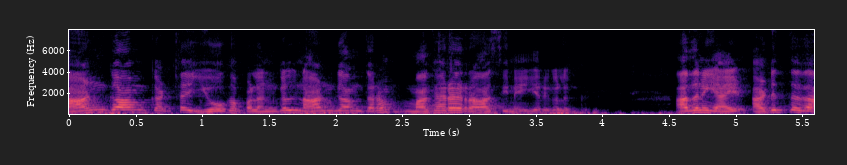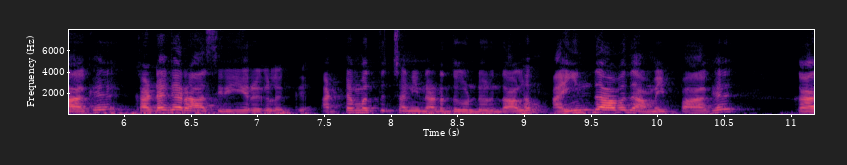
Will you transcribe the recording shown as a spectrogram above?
நான்காம் கட்ட யோக பலன்கள் நான்காம் தரம் மகர ராசி நேயர்களுக்கு. அதனை அடுத்ததாக கடக ராசி நேயர்களுக்கு அட்டமத்து சனி நடந்து கொண்டிருந்தாலும் ஐந்தாவது அமைப்பாக க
